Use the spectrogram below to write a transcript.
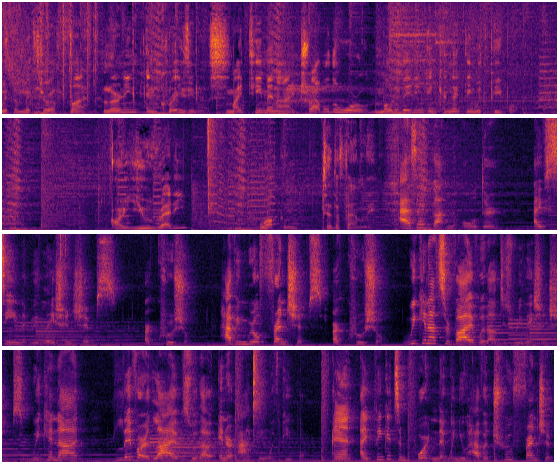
With a mixture of fun, learning, and craziness, my team and I travel the world motivating and connecting with people. Are you ready? Welcome to the family. As I've gotten older, I've seen that relationships are crucial. Having real friendships are crucial. We cannot survive without these relationships. We cannot live our lives without interacting with people. And I think it's important that when you have a true friendship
